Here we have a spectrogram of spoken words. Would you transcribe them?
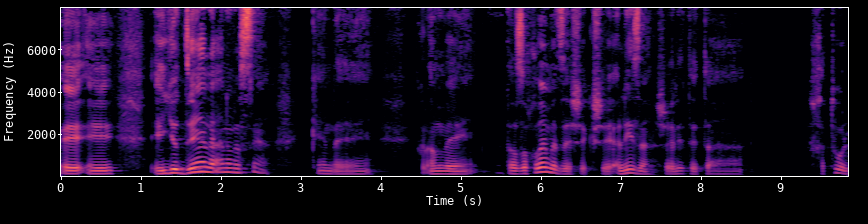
אה, אה, אה, יודע לאן הוא נוסע. כן, אה, כולם, אה, אתם זוכרים את זה שכשעליזה שואלת את החתול,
